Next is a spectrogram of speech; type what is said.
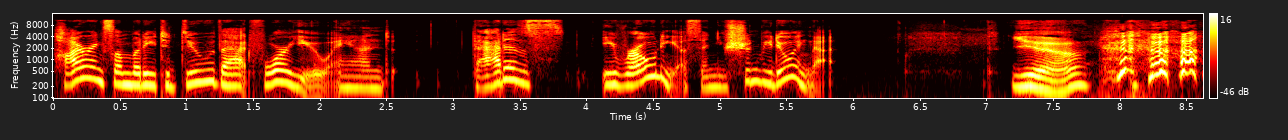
hiring somebody to do that for you. And that is erroneous and you shouldn't be doing that. Yeah.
